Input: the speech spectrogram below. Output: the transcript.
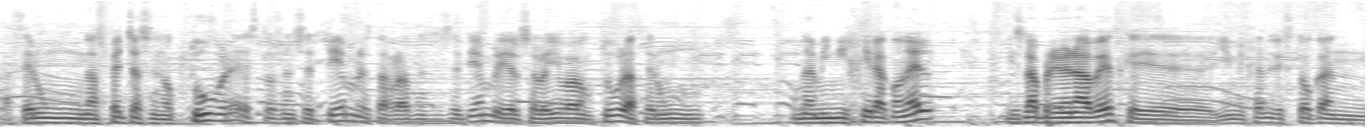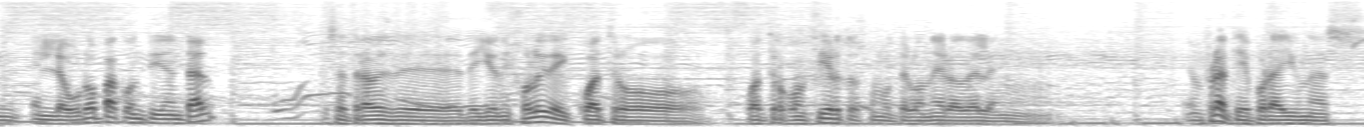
a hacer unas fechas en octubre, estos en septiembre, estas grabaciones en septiembre, y él se lo lleva en octubre a hacer un- una mini gira con él. Y es la primera vez que Jimi Hendrix toca en, en la Europa continental, es a través de, de Johnny Holiday, cuatro, cuatro conciertos como telonero de él en, en Francia. Hay por ahí unas,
